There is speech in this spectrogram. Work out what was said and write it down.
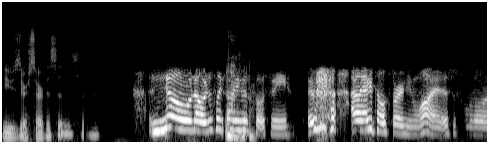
used your services? Or? No, no, just like somebody who's close to me. I mean, I could tell a story if you want. It's just a little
